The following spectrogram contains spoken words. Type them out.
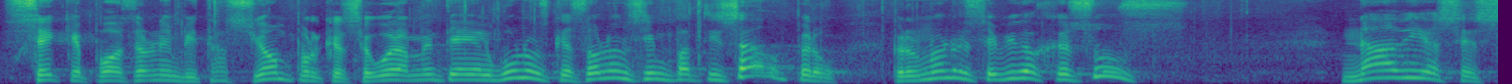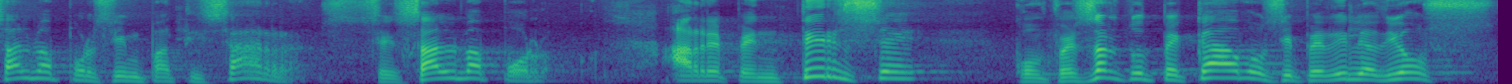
Sé que puedo hacer una invitación porque seguramente hay algunos que solo han simpatizado, pero, pero no han recibido a Jesús. Nadie se salva por simpatizar, se salva por arrepentirse, confesar tus pecados y pedirle a Dios,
